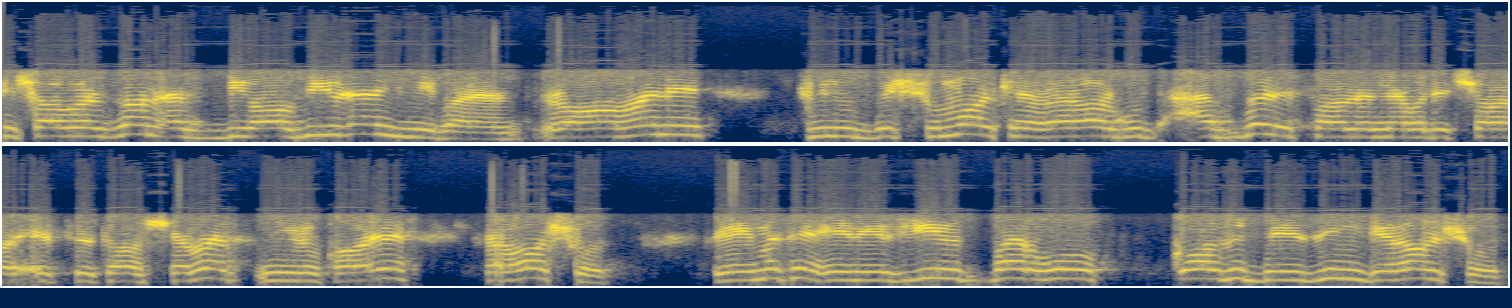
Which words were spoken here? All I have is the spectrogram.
کشاورزان از بیابی رنج می‌برند. راهن جنوب به شمال که قرار بود اول سال 94 افتتاح شود نیمه کاره رها شد. قیمت انرژی برق و گاز بنزین گران شد.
